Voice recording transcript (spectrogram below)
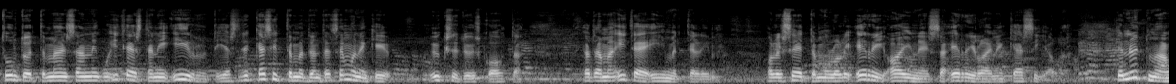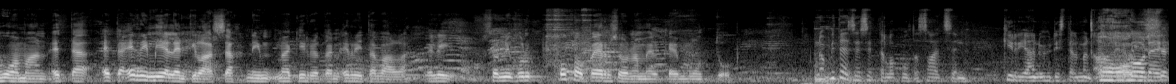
tuntuu, että mä en saa niinku itsestäni irti. Ja sitten käsittämätöntä semmoinenkin yksityiskohta, jota mä itse ihmettelin, oli se, että mulla oli eri aineissa erilainen käsiala. Ja nyt mä huomaan, että, että eri mielentilassa niin mä kirjoitan eri tavalla. Eli se on niin kuin koko persona melkein muuttuu. No miten se sitten lopulta sait sen kirjan yhdistelmän ADHD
